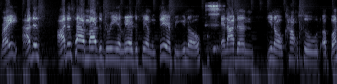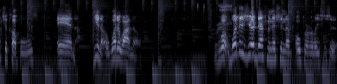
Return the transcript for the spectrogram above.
Right? I just i just have my degree in marriage and family therapy you know and i done you know counseled a bunch of couples and you know what do i know what What is your definition of open relationship?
